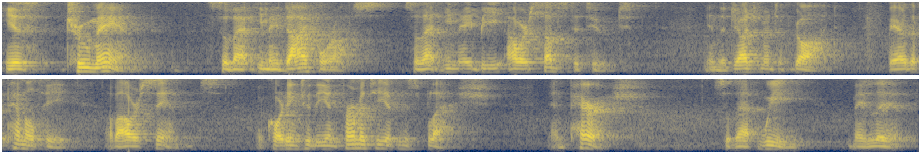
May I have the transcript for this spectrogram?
He is true man, so that he may die for us, so that he may be our substitute in the judgment of God, bear the penalty of our sins, according to the infirmity of his flesh, and perish, so that we may live.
